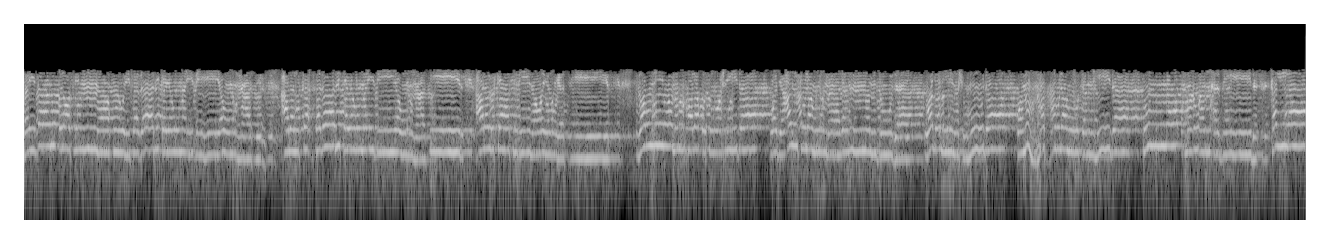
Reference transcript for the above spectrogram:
فإذا نقر في الناقور فذلك يومئذ يوم عسير. على الك... فذلك يومئذ يوم عسير. على الكافرين غير يسير. ذرني ومن خلقت وحيدا وجعلت له مالا ممدودا وبنين شهودا ومهدت له تمهيدا ثم يطمع أن أزيد. كلا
